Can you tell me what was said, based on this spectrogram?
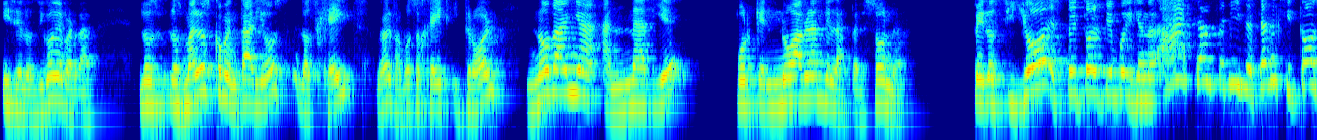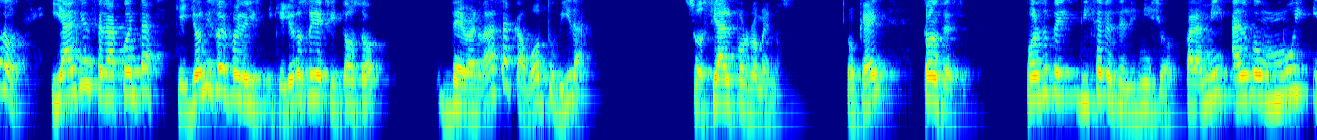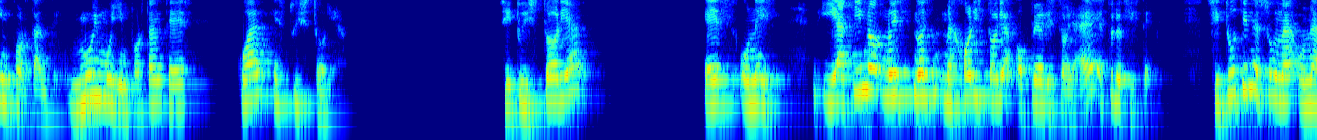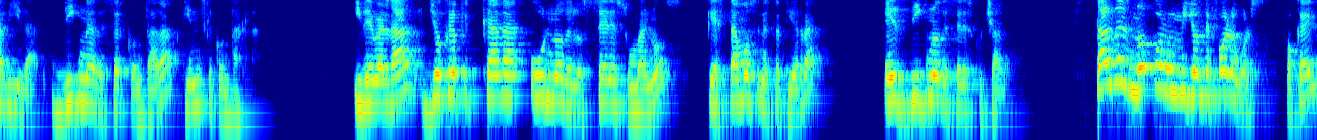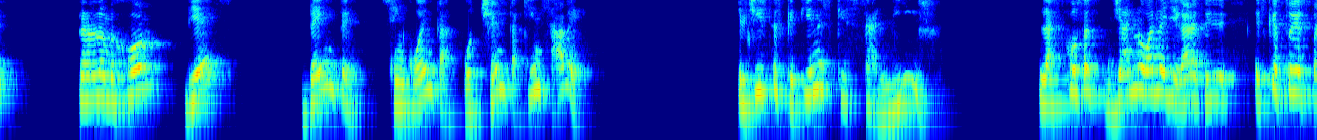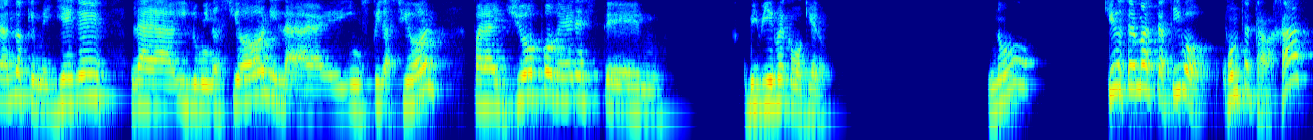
Y se los digo de verdad. Los, malos comentarios, los hates, ¿no? el famoso hate y troll, no daña a nadie porque no hablan de la persona. Pero si yo estoy todo el tiempo diciendo, ah, sean felices, sean exitosos, y alguien se da cuenta que yo ni soy feliz y que yo no soy exitoso, de verdad se acabó tu vida social por lo menos. ¿Ok? Entonces, por eso te dije desde el inicio, para mí algo muy importante, muy, muy importante es, ¿cuál es tu historia? Si tu historia es una... Y aquí no, no, es, mejor historia o peor historia, ¿eh? esto no existe. Si tú tienes una, una vida digna de ser contada, tienes que contarla. Y de verdad, yo creo que cada uno de los seres humanos que estamos en esta tierra es digno de ser escuchado. Tal vez no por un millón de followers, ¿ok? Pero a lo mejor 10, 20, 50, 80, quién sabe. El chiste es que tienes que salir. Las cosas ya no van a llegar así. Es que estoy esperando a que me llegue la iluminación y la inspiración para yo poder este, vivirme como quiero. No. Quiero ser más creativo. Ponte a trabajar.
